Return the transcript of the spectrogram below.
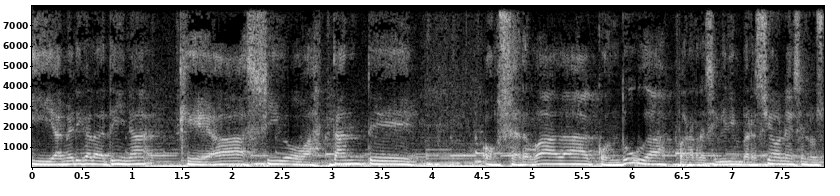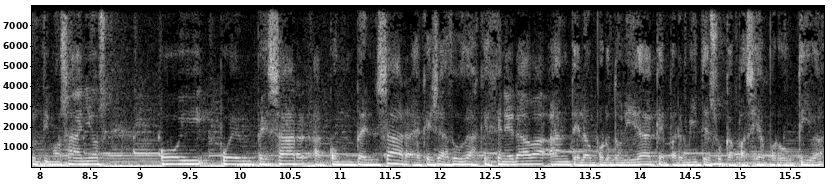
y América Latina, que ha sido bastante observada con dudas para recibir inversiones en los últimos años, hoy puede empezar a compensar aquellas dudas que generaba ante la oportunidad que permite su capacidad productiva.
